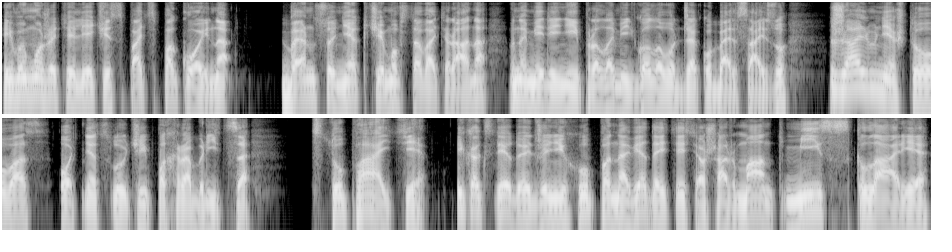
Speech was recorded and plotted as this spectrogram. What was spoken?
и вы можете лечь и спать спокойно. Бернсу не к чему вставать рано в намерении проломить голову Джеку Бельсайзу. Жаль мне, что у вас отнят случай похрабриться. Ступайте и как следует жениху понаведайтесь о шармант мисс Кларе.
